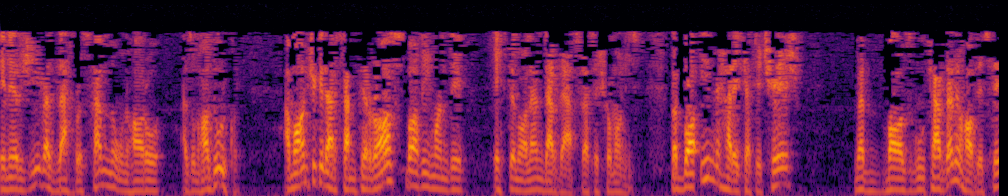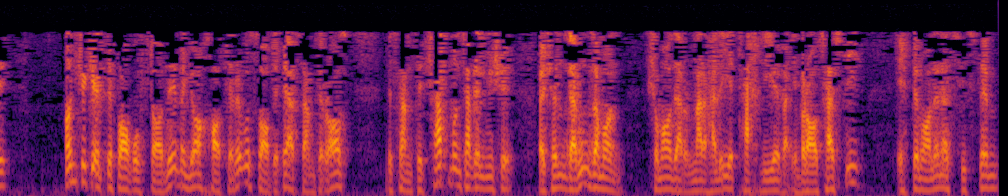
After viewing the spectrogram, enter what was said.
انرژی و زهر و سم اونها رو از اونها دور کنید. اما آنچه که در سمت راست باقی مانده احتمالا در دسترس شما نیست. و با این حرکت چشم و بازگو کردن حادثه آنچه که اتفاق افتاده و یا خاطره و سابقه از سمت راست به سمت چپ منتقل میشه و چون در اون زمان شما در مرحله تخلیه و ابراز هستید احتمالا از سیستم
